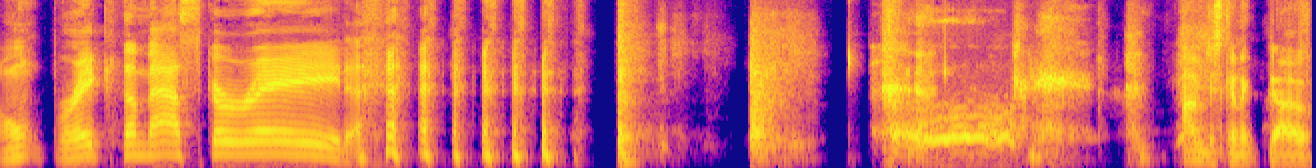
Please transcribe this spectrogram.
Don't break the masquerade. I'm just gonna go.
